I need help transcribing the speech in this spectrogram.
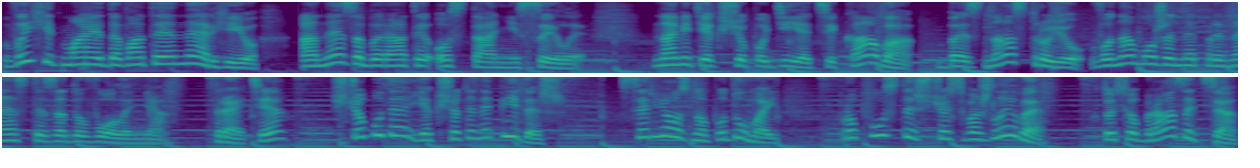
вихід має давати енергію, а не забирати останні сили. Навіть якщо подія цікава, без настрою вона може не принести задоволення. Третє, що буде, якщо ти не підеш? Серйозно подумай, пропустиш щось важливе, хтось образиться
